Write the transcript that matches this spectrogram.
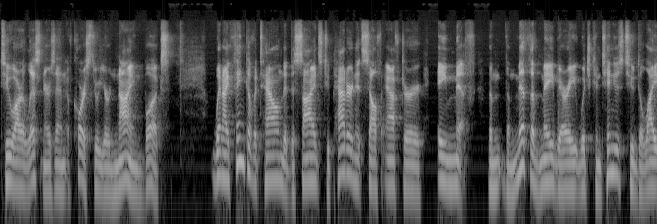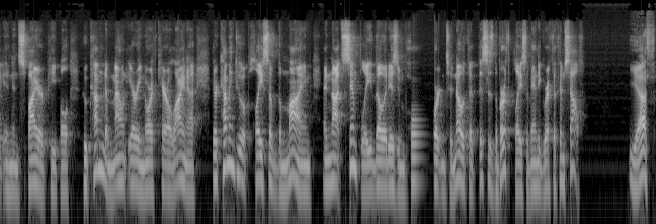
to our listeners, and of course, through your nine books. When I think of a town that decides to pattern itself after a myth, the, the myth of Mayberry, which continues to delight and inspire people who come to Mount Airy, North Carolina. They're coming to a place of the mind and not simply, though it is important to note that this is the birthplace of Andy Griffith himself. Yes,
